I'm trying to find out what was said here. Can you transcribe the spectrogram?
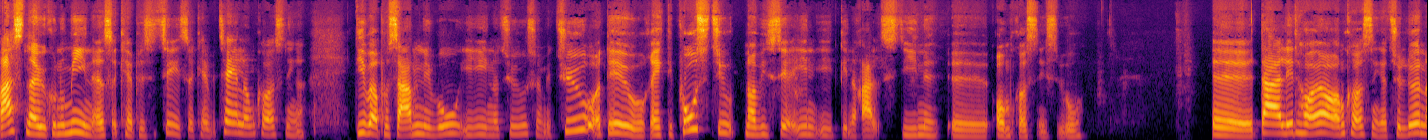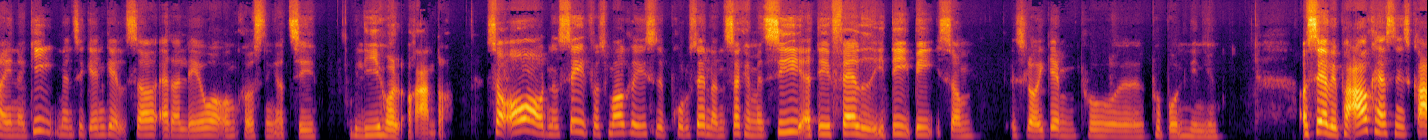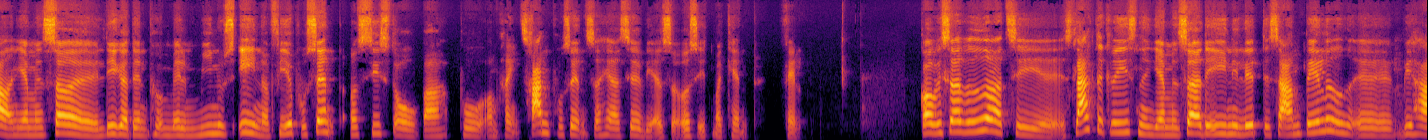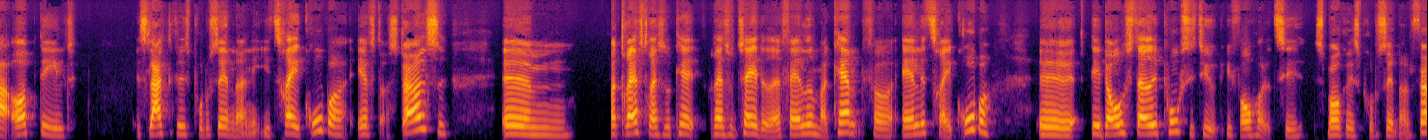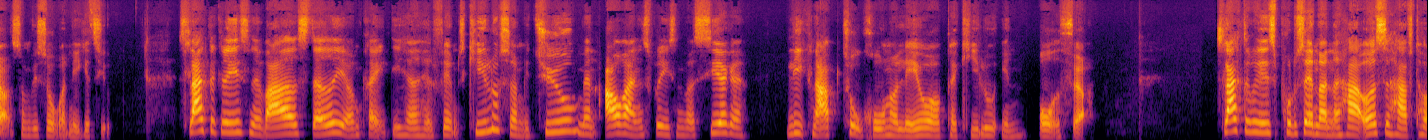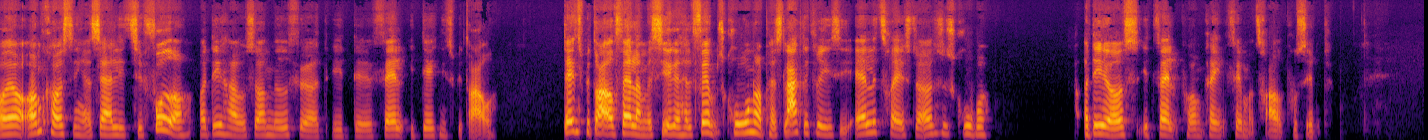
Resten af økonomien, altså kapacitets- og kapitalomkostninger, de var på samme niveau i 21 som i 20, og det er jo rigtig positivt, når vi ser ind i et generelt stigende øh, omkostningsniveau. Øh, der er lidt højere omkostninger til løn og energi, men til gengæld så er der lavere omkostninger til vedligehold og renter. Så overordnet set for smågriseproducenterne, så kan man sige, at det er faldet i DB, som slår igennem på, øh, på bundlinjen. Og ser vi på afkastningsgraden, jamen så øh, ligger den på mellem minus 1 og 4 procent, og sidste år var på omkring 13 procent, så her ser vi altså også et markant fald. Går vi så videre til øh, slagtegrisene, jamen så er det egentlig lidt det samme billede. Øh, vi har opdelt slagtegrisproducenterne i tre grupper efter størrelse, øhm, og driftresultatet er faldet markant for alle tre grupper. Øh, det er dog stadig positivt i forhold til smågrisproducenterne før, som vi så var negativt. Slagtegrisene vejede stadig omkring de her 90 kilo som i 20, men afregningsprisen var cirka lige knap 2 kroner lavere per kilo end året før. Slagtegrisproducenterne har også haft højere omkostninger, særligt til foder, og det har jo så medført et øh, fald i dækningsbidraget. Dækningsbidraget falder med ca. 90 kroner per slagtegris i alle tre størrelsesgrupper, og det er også et fald på omkring 35 procent.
